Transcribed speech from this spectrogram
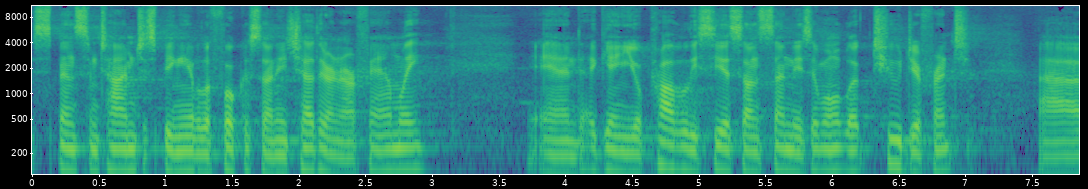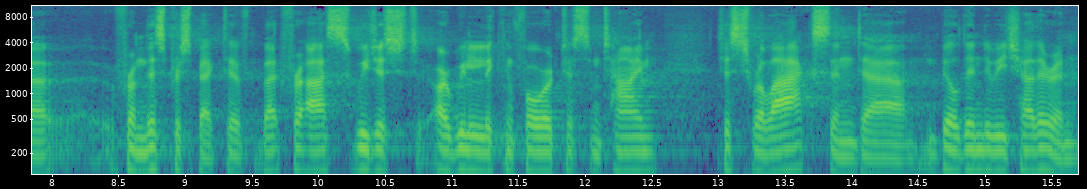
spend some time just being able to focus on each other and our family and again, you'll probably see us on Sundays. It won't look too different uh, from this perspective, but for us, we just are really looking forward to some time just to relax and uh, build into each other and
